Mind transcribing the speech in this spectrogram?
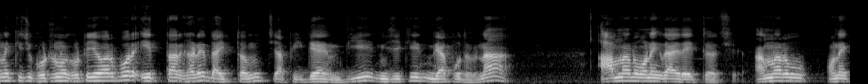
অনেক কিছু ঘটনা ঘটে যাওয়ার পর এর তার ঘাড়ে দায়িত্ব আপনি চাপিয়ে দেন, দিয়ে নিজেকে নিরাপদ হবে। না, আপনারও অনেক দায় দায়িত্ব আছে, আপনারও অনেক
